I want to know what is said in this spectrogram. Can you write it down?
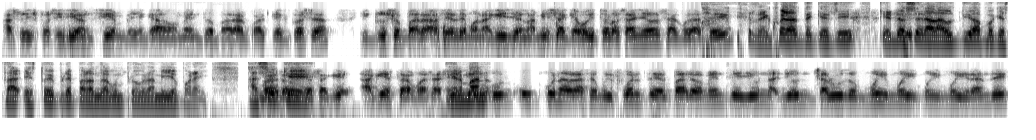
a su disposición siempre y en cada momento para cualquier cosa, incluso para hacer de monaguillo en la misa que voy todos los años, acuérdate. Recuérdate que sí, que no será la última porque está, estoy preparando algún programillo por ahí. Así que... Pues aquí, aquí, estamos. Así hermano... un, un, abrazo muy fuerte al Padre Aumente y, una, y un saludo muy, muy, muy, muy grande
